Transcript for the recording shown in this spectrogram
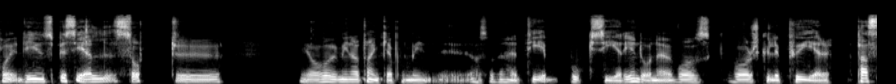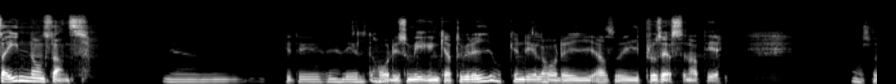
har, det är ju en speciell sort. eh, Jag har ju mina tankar på min, eh, alltså den här te-bokserien då, när, var, var skulle puer passa in någonstans? Det, en del har det som egen kategori och en del har det i, alltså i processen att det är alltså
